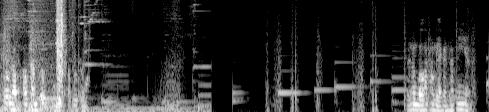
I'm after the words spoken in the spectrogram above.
พวกเราเขาทำตกผมครับทุกคนแล้วน้องบอสทำอะไรกันครับเนี่ย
